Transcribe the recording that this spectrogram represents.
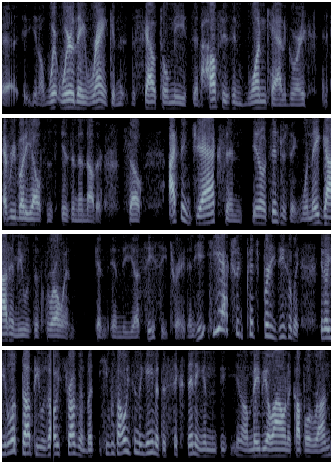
uh, you know where where they rank. And the, the scout told me that Huff is in one category and everybody else is, is in another. So I think Jackson, you know, it's interesting when they got him, he was the throw-in in in in the uh, CC trade, and he he actually pitched pretty decently. You know, you looked up, he was always struggling, but he was always in the game at the sixth inning, and you know maybe allowing a couple of runs.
